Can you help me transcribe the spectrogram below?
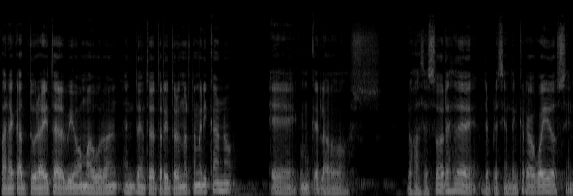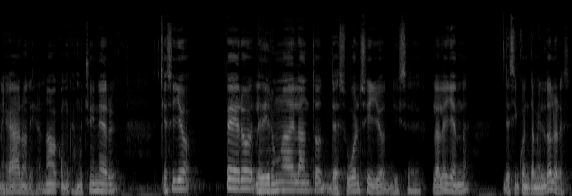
para capturar y traer vivo a Maduro en, dentro del territorio norteamericano eh, como que los, los asesores de, del presidente encargado Guaidó se negaron, dijeron, no, como que es mucho dinero, qué sé yo, pero le dieron un adelanto de su bolsillo, dice la leyenda, de 50 mil dólares.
